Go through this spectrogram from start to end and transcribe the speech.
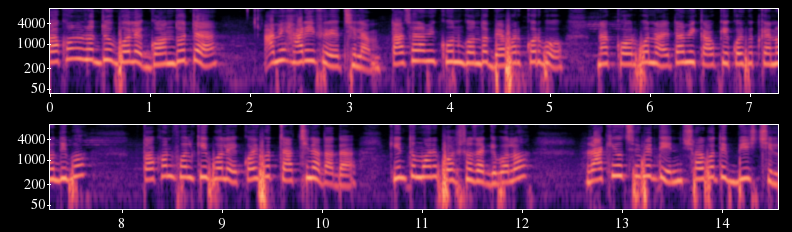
তখন রুদ্র বলে, গন্ধটা আমি হারিয়ে ফেলেছিলাম। তাছাড়া আমি কোন গন্ধ ব্যবহার করব না করব না, এটা আমি কাউকে কৈফত কেন দিব? তখন ফলকি বলে, কৈফত চাচ্ছি না দাদা। কিন্তু মনে প্রশ্ন জাগে, বলো, রাখি উৎসবের দিন শরবতে বিষ ছিল,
